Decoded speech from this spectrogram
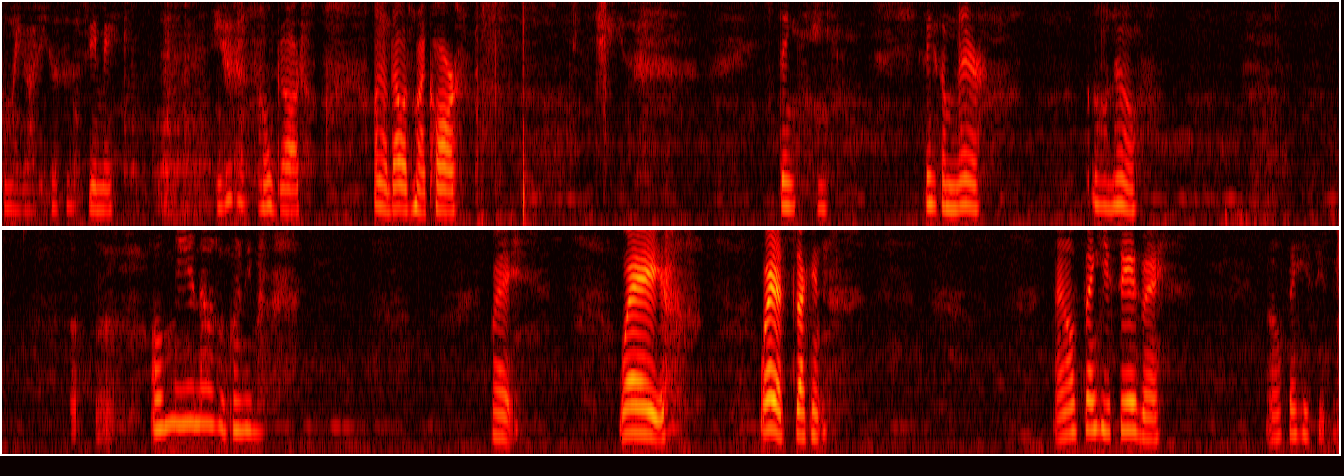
Oh my god, he doesn't see me. He doesn't. Oh god. Oh no, that was my car. Jeez. Think he thinks I'm there. Oh no. Oh man, that was going to be my. Wait. Wait. Wait a second. I don't think he sees me. I don't think he sees me.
